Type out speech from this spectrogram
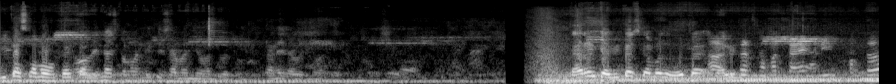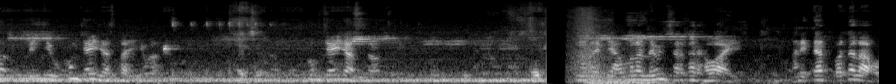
विकास कामं होत हो, विकास कामं नितीश साहेबांच्या म्हणतो. राणे साहेबांच्या म्हणतो. कारण काय विकास कामाचं होत आहे. विकास कामात काय आणि फक्त त्यांची हुकुमशाही जास्त आहे एवढं. अच्छा. हुकुमशाही जास्त. की आम्हाला नवीन सरकार हवं आहे आणि त्यात बदल आहो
